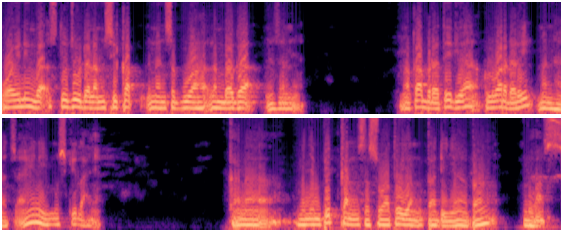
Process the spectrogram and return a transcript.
Wah ini nggak setuju dalam sikap dengan sebuah lembaga misalnya. Maka berarti dia keluar dari manhaj. Nah, ini muskilahnya. Karena menyempitkan sesuatu yang tadinya apa? luas.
